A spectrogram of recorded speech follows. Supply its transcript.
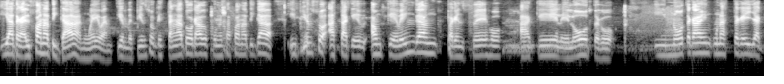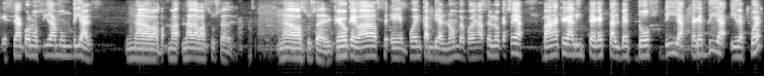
y atraer fanaticada nueva, ¿entiendes? Pienso que están atorados con esa fanaticada y pienso hasta que, aunque vengan Prensejo, aquel, el otro, y no traen una estrella que sea conocida mundial, nada va, na- nada va a suceder. Nada va a suceder. Creo que va a eh, pueden cambiar nombre, pueden hacer lo que sea, van a crear interés tal vez dos días, tres días y después,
